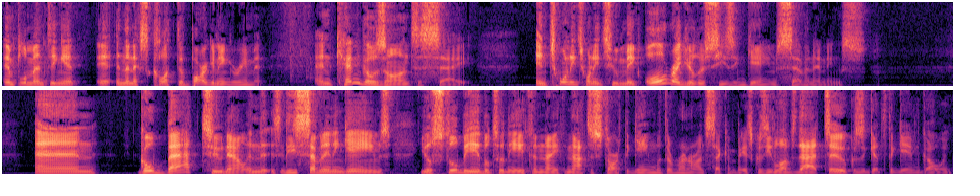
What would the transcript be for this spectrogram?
implementing it in the next collective bargaining agreement." And Ken goes on to say, "In 2022, make all regular season games seven innings, and go back to now in the, these seven inning games." You'll still be able to in the eighth and ninth not to start the game with a runner on second base because he loves that too because it gets the game going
